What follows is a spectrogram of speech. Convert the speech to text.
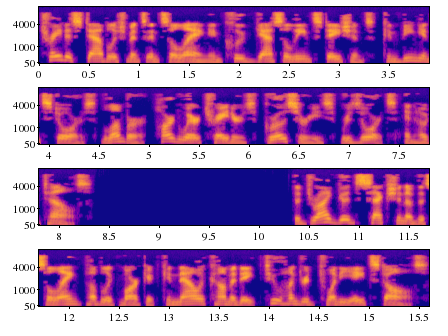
Trade establishments in Silang include gasoline stations, convenience stores, lumber, hardware traders, groceries, resorts, and hotels. The dry goods section of the Silang public market can now accommodate 228 stalls.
